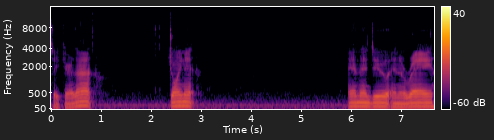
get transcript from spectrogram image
Take care of that. Join it. And then do an array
